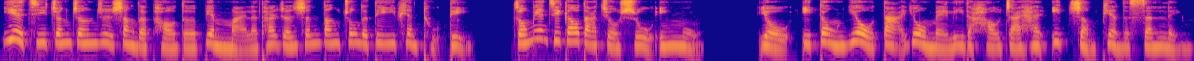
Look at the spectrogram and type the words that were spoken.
业绩蒸蒸日上的陶德便买了他人生当中的第一片土地。总面积高达九十五英亩，有一栋又大又美丽的豪宅和一整片的森林。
